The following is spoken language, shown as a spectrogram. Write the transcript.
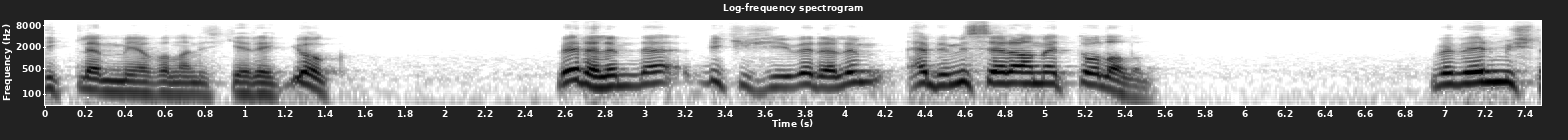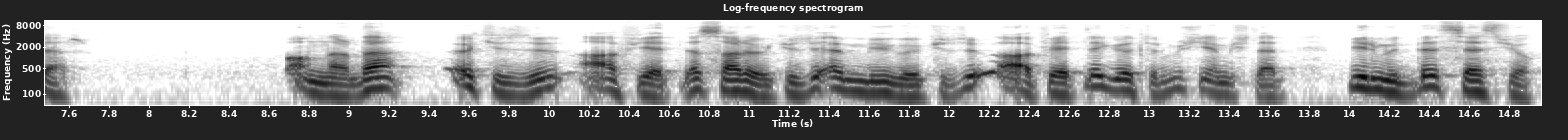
diklenmeye falan hiç gerek yok. Verelim de bir kişiyi verelim hepimiz selametli olalım. Ve vermişler. Onlar da öküzü afiyetle, sarı öküzü, en büyük öküzü afiyetle götürmüş yemişler. Bir müddet ses yok.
